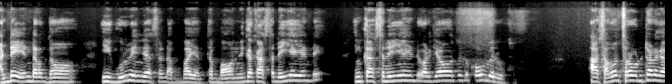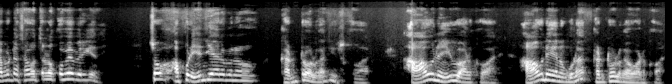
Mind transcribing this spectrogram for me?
అంటే ఏంటి అర్థం ఈ గురువు ఏం చేస్తాడు అబ్బా ఎంత బాగుంది. ఇంకా కాస్త నెయ్యేయండి ఇంకాస్త నెయ్యేయండి వాడికి ఏమవుతుంది? కొవ్వు పెరుగుతుంది. ఆ సంవత్సరం ఉంటాడు కాబట్టి ఆ సంవత్సరంలో కొవ్వే పెరిగేది. సో అప్పుడు ఏం చేయాలి మనం? కంట్రోల్గా తీసుకోవాలి. ఆవు నెయ్యి వాడుకోవాలి. ఆవు నెయ్యను కూడా కంట్రోల్గా వాడుకోవాలి.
